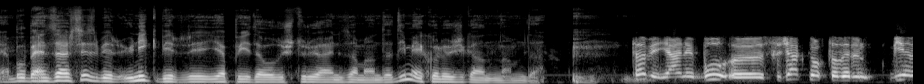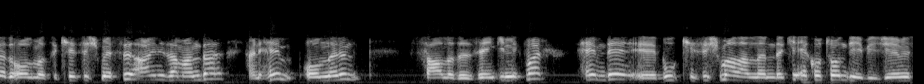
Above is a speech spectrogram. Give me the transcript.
Yani bu benzersiz bir, unik bir e, yapıyı da oluşturuyor aynı zamanda değil mi ekolojik anlamda? Tabii yani bu e, sıcak noktaların bir arada olması, kesişmesi aynı zamanda hani hem onların sağladığı zenginlik var hem de e, bu kesişme alanlarındaki ekoton diyebileceğimiz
